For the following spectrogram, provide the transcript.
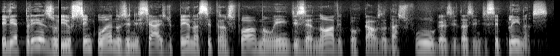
Ele é preso e os cinco anos iniciais de pena se transformam em 19 por causa das fugas e das indisciplinas.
